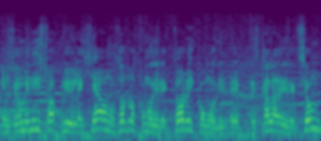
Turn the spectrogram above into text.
el señor ministro ha privilegiado nosotros como director y como eh, escala de dirección.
